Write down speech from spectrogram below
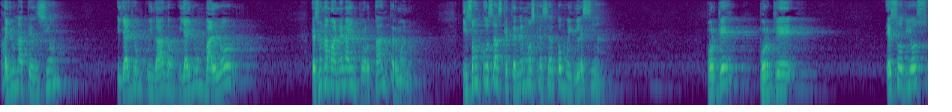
hay una atención y hay un cuidado y hay un valor. Es una manera importante, hermano. Y son cosas que tenemos que hacer como iglesia. ¿Por qué? Porque eso Dios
